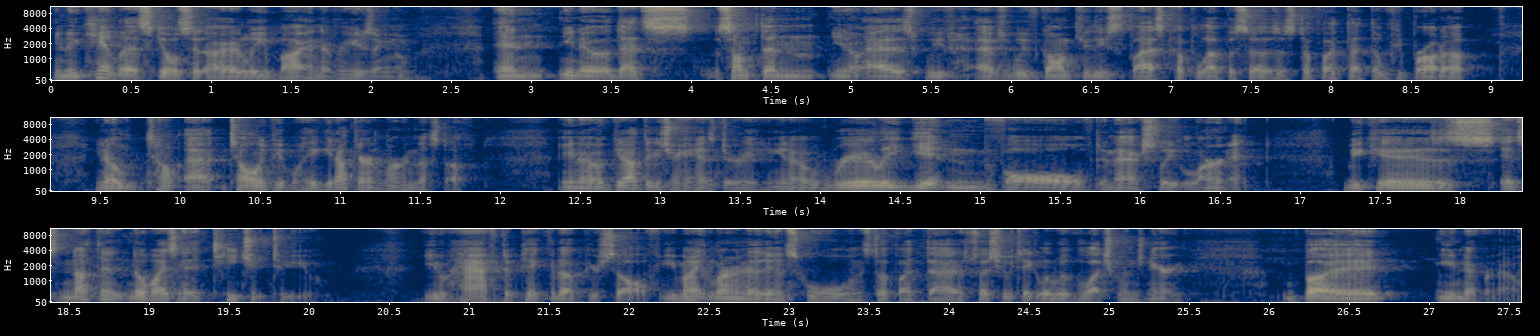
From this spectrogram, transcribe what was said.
You know, you can't let skills sit idly by and never using them. And you know, that's something you know as we've as we've gone through these last couple episodes and stuff like that that we brought up. You know, tell, uh, telling people, hey, get out there and learn this stuff. You know, get out there, get your hands dirty. You know, really get involved and actually learn it because it's nothing. Nobody's going to teach it to you. You have to pick it up yourself. You might learn it in school and stuff like that, especially if you take a little bit of electrical engineering but you never know.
